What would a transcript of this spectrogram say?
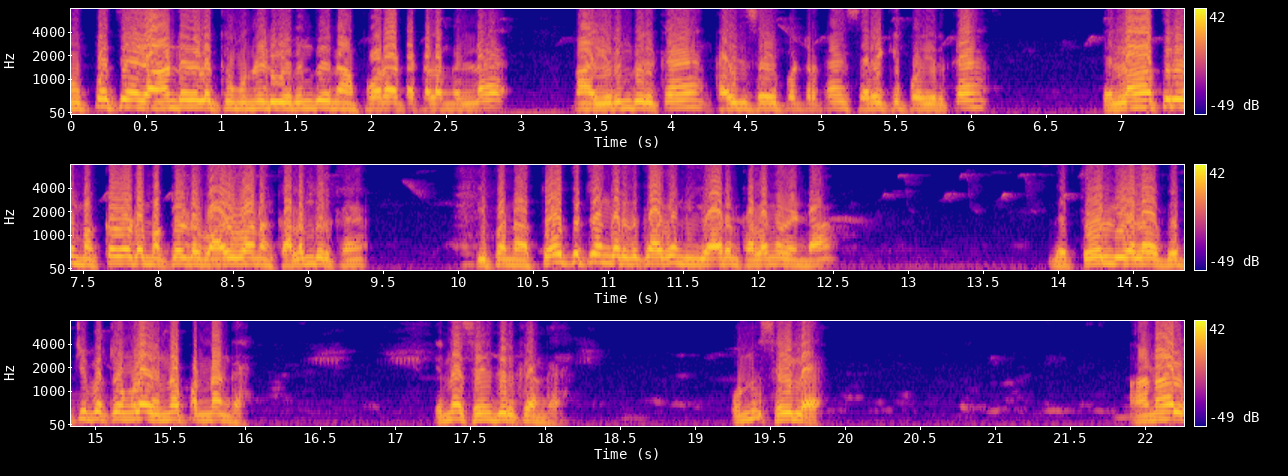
முப்பத்தேழு ஆண்டுகளுக்கு முன்னாடி இருந்து நான் போராட்ட களங்கள்ல நான் இருந்திருக்கேன் கைது செய்யப்பட்டிருக்கேன் சிறைக்கு போயிருக்கேன். எல்லாத்துலேயும் மக்களோட மக்களோட வாழ்வா நான் கலந்துருக்கேன். இப்போ நான் தோத்துட்டேங்கிறதுக்காக நீங்கள் யாரும் கலங்க வேண்டாம். இந்த தோல்வியால் வெற்றி பெற்றவங்களாம் என்ன பண்ணாங்க? என்ன செஞ்சுருக்காங்க ஒன்றும் செய்யலை. ஆனால்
